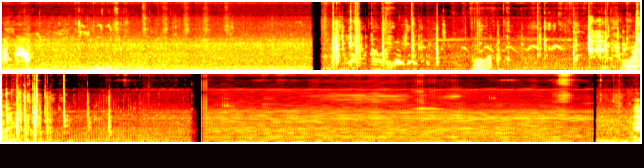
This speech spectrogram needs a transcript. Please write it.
ปลาขาว นี่ครับพี่น้องนะ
